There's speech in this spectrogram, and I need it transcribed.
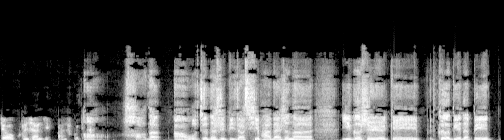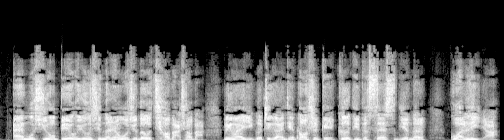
交昆山警方处理。哦，好的啊，我觉得是比较奇葩，但是呢，一个是给个别的别爱慕虚荣、别有用心的人，我觉得敲打敲打；另外一个，这个案件倒是给各地的 4S 店的管理啊。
